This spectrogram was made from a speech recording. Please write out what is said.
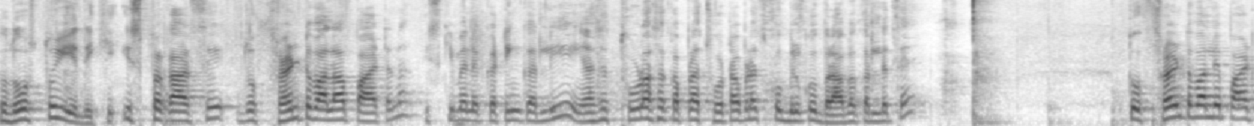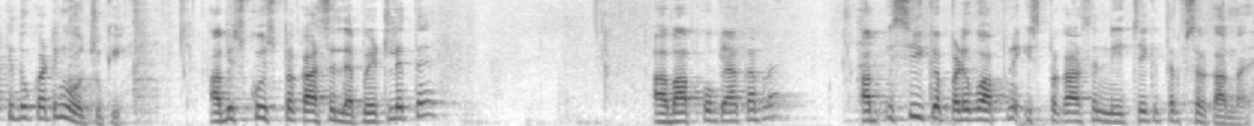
तो दोस्तों ये देखिए, इस प्रकार से जो फ्रंट वाला पार्ट है ना, इसकी मैंने कटिंग कर ली है। यहाँ से थोड़ा सा कपड़ा छोटा पड़ा, इसको बिल्कुल बराबर कर लेते हैं। तो फ्रंट वाले पार्ट की तो कटिंग हो चुकी। अब इसको इस प्रकार से लपेट लेते हैं। अब आपको क्या करना है? अब इसी कपड़े को आपने इस प्रकार से नीचे की तरफ़ सरकाना है।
